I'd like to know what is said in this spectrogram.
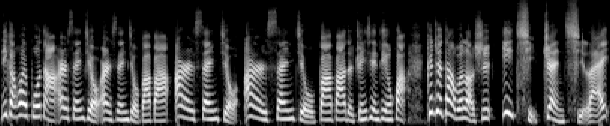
你赶快拨打二三九二三九八八二三九二三九八八的专线电话，跟着大文老师一起站起来。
